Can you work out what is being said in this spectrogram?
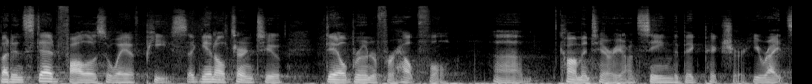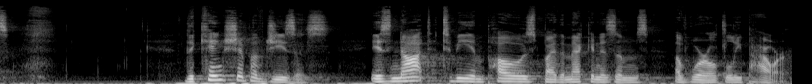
but instead follows the way of peace. Again, I'll turn to Dale Bruner for helpful uh, commentary on seeing the big picture. He writes The kingship of Jesus is not to be imposed by the mechanisms of worldly power,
